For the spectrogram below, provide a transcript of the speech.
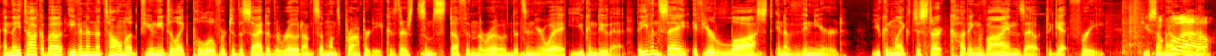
And they talk about even in the Talmud, if you need to like pull over to the side of the road on someone's property because there's some stuff in the road that's in your way, you can do that. They even say if you're lost in a vineyard, you can like just start cutting vines out to get free. If you somehow end up,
